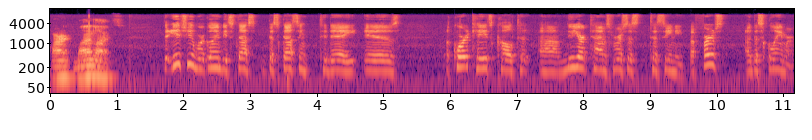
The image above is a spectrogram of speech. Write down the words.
Mark Monlux. The issue we're going to be discuss- discussing today is a court case called uh, New York Times versus Tasini. But first, a disclaimer.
